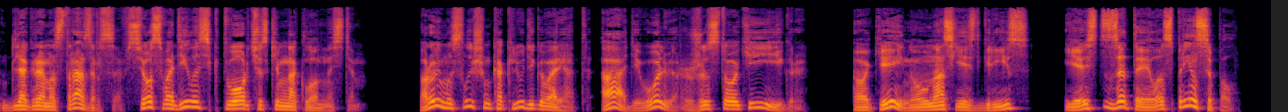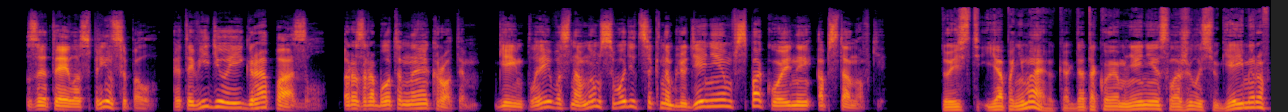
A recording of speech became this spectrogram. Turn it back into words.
Для Грэма Стразерса все сводилось к творческим наклонностям. Порой мы слышим, как люди говорят, «А, Devolver — жестокие игры». Окей, но у нас есть Грис, есть The Talos Principle. The Talos Principle — это видеоигра-пазл, разработанная Кротом. Геймплей в основном сводится к наблюдениям в спокойной обстановке. То есть я понимаю, когда такое мнение сложилось у геймеров,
